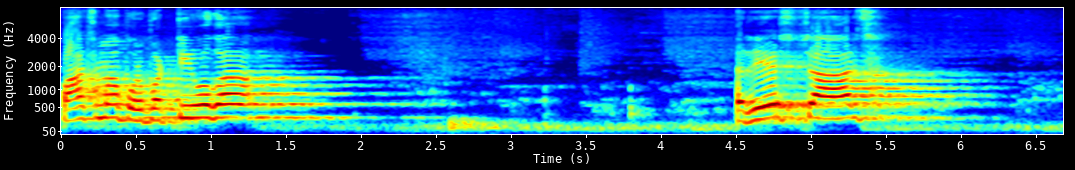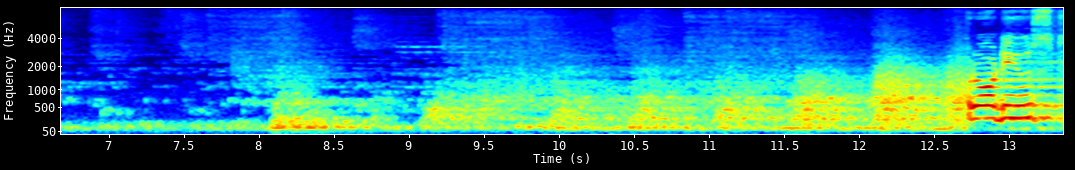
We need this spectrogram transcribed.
पांचवा प्रॉपर्टी होगा rest charge produced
